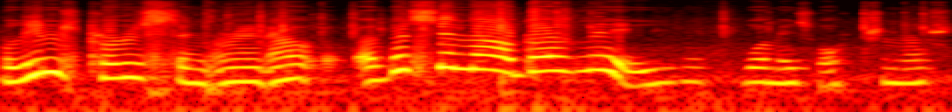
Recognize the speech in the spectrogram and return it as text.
William's probably thinking right now, are they saying that about me when he's watching this?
